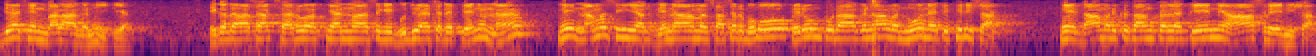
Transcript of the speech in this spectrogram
දෙවැසෙන් බලාගෙන හිටියා. එක දවසක් සරුවක්යන් වහන්සේගේ බුදු ඇසට පෙනුණා මේ 900ක් දෙනාම සසර බොහෝ පෙරම් පුරාගෙනව නුවණැති පිරිසක්. මේ දාමරික සංකල්ල තියෙන්නේ ආශ්‍රය නිසා.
